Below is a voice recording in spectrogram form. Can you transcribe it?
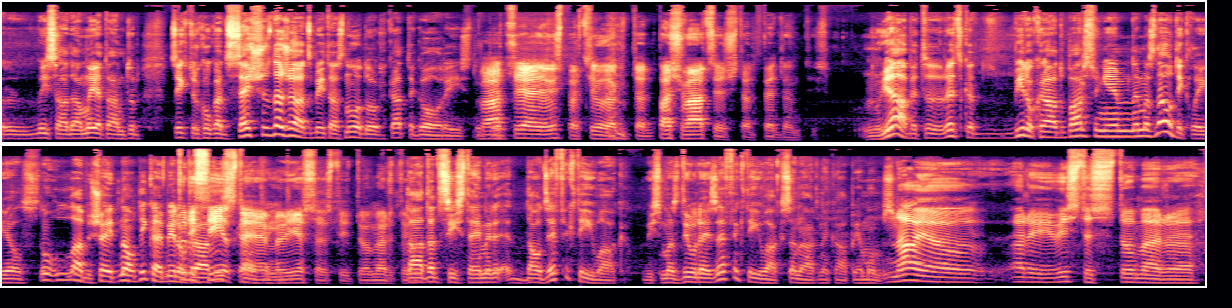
ar visādām lietām. Tur, cik tur kaut kādas sešas dažādas bija tās nodokļu kategorijas. Tur. Vācijā jau vispār cilvēki tādi paši vācieši tādi pedantiski. Nu, jā, bet uh, redz, ka birokrātu bars viņiem nemaz nav tik liels. Nu, labi, šeit nav tikai birokrāti sistēma iesaistīta. Tomēr tur Tā tad sistēma ir daudz efektīvāka. Vismaz divreiz efektīvāka sanāk nekā pie mums. nav jau arī viss tas tomēr eh,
